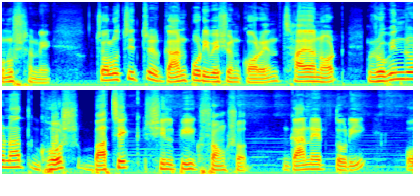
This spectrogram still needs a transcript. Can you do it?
অনুষ্ঠানে চলচ্চিত্রের গান পরিবেশন করেন ছায়ানট রবীন্দ্রনাথ ঘোষ, বাচিক শিল্পী সংসদ, গানের তরি ও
